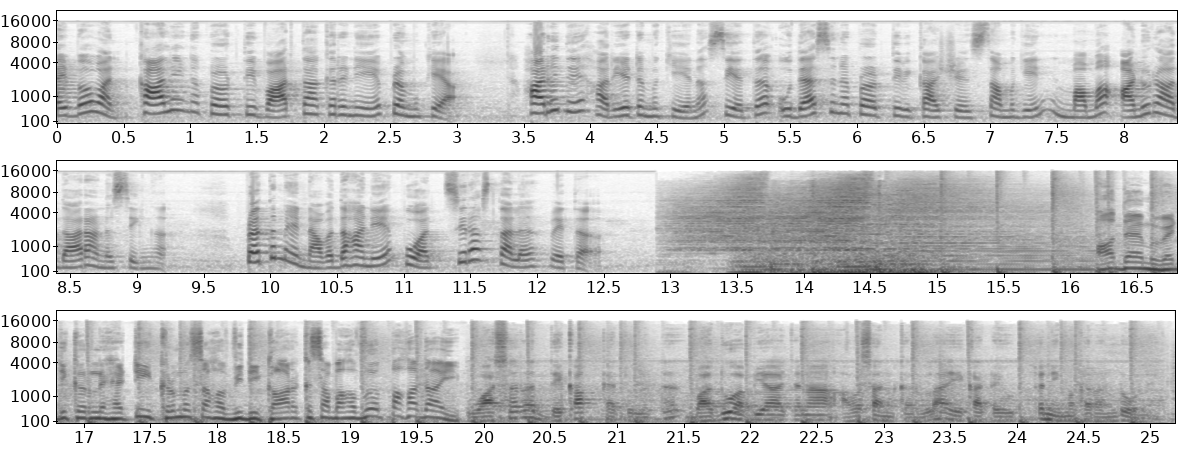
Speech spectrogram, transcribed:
සමන් කාලීන ප්‍රවෘත්ති වාර්තාකරණයේ ප්‍රමුඛයා. හරිදේ හරියටම කියන සියත උදැසන ප්‍රවෘත්ති විකාශය සමගින් මම අනුරාධා රණසිංහ. ප්‍රථමයෙන් නවධානය පුවත් සිරස්තල වෙත. ආදෑම වැඩි කරන හැටි ක්‍රම සහ විධි කාරක සභාව පහදයි. වසර දෙකක් ඇතුළත බදු අභ්‍යාචනා අවසන් කරලා ඒ කටයුත්ත නිම කරන්න ඕනේ.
